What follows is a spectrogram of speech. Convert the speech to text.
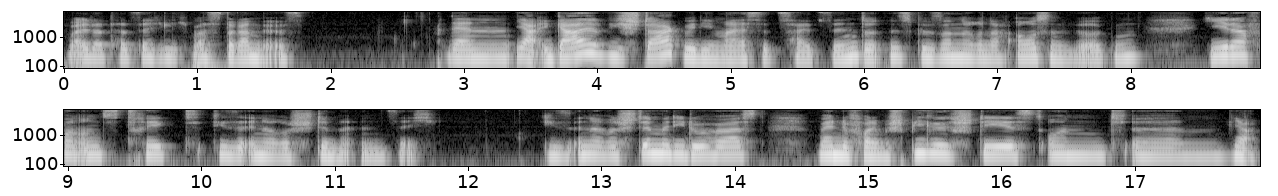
weil da tatsächlich was dran ist. Denn ja, egal wie stark wir die meiste Zeit sind und insbesondere nach außen wirken, jeder von uns trägt diese innere Stimme in sich diese innere Stimme, die du hörst, wenn du vor dem Spiegel stehst und ähm, ja,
